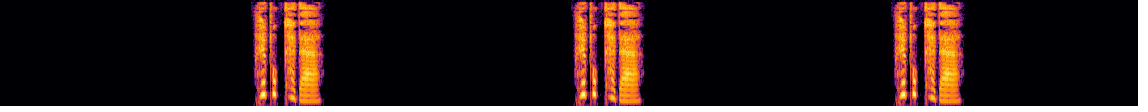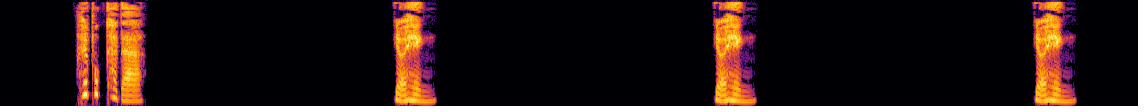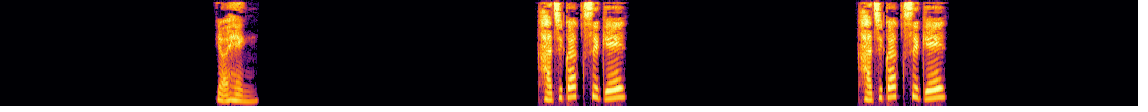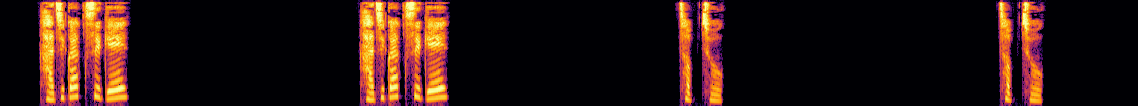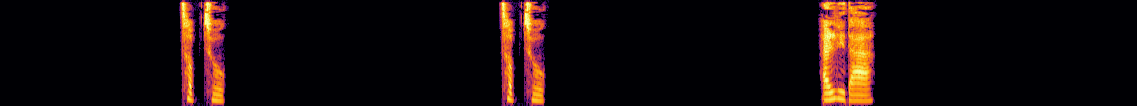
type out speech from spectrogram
회복하다 회복하다. 회복하다 회복하다 여행. 여행. 여행. 여행. 가지각색의 가지각색의 가지각색의 가지각색의 접촉. 접촉. 접촉. 접촉. 알리다.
